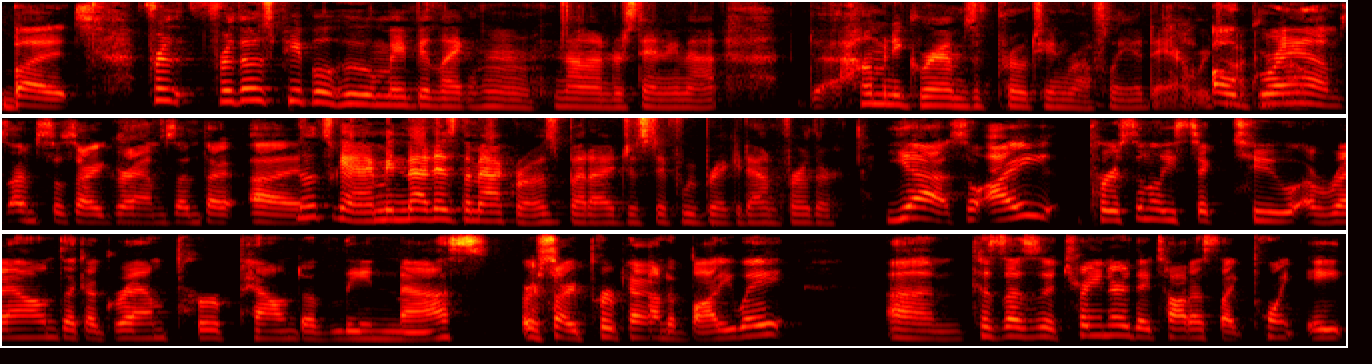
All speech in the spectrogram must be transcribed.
But for for those people who may be like, hmm, not understanding that, how many grams of protein roughly a day are we? Oh, grams. About? I'm so sorry, grams. I'm th- uh, it's okay. I mean, that is the macros, but I just if we break it down further. Yeah. So I personally stick to around like a gram per pound of lean mass, or sorry, per pound of body weight. Because um, as a trainer, they taught us like 0.8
